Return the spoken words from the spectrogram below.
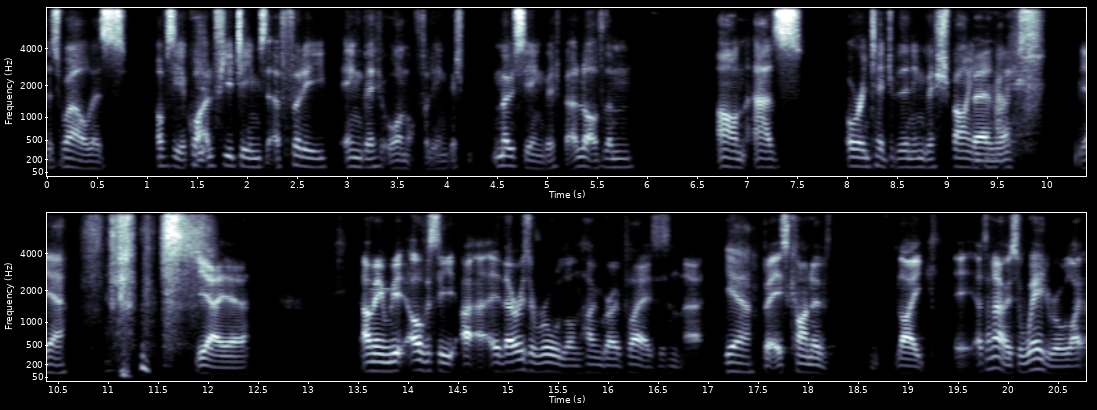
as well. There's obviously quite a few teams that are fully English, or not fully English, mostly English, but a lot of them aren't as orientated with an English spine. Yeah. Yeah, yeah. I mean, we obviously I, I, there is a rule on homegrown players, isn't there? Yeah. But it's kind of like I don't know. It's a weird rule. Like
